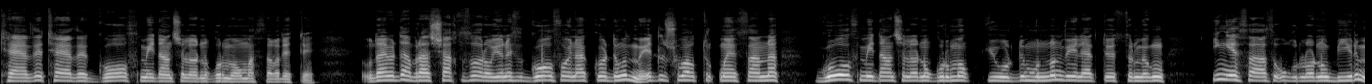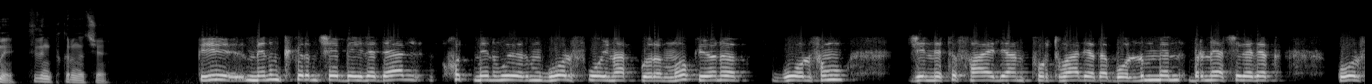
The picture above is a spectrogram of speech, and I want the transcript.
täze-täze golf meýdançalaryny gurmagy maslahat etdi. Hudaýberdi aga, biraz şahsy sorag, ýöne siz golf oýnap gördüňizmi? Edil şu wagt Türkmenistanda golf meýdançalaryny gurmak ýurdy mundan beýläk-de ösdürmegiň iň esasy ugurlarynyň birimi, siziň pikiriňizçe? Bi, meniň pikirimçe beýle däl. Hut meniň özüm golf oýnap göremok, ýöne Golfuň jenneti saýylýan Portugaliýada boldum men birnäçe gezek. Golf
